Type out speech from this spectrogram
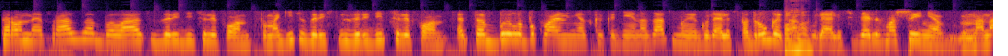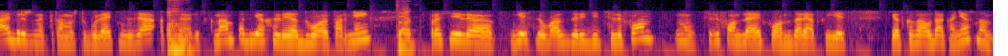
Коронная фраза была «заряди телефон». Помогите зарядить телефон. Это было буквально несколько дней назад. Мы гуляли с подругой. Ага. Как гуляли? Сидели в машине на набережной, потому что гулять нельзя. Общались. К нам подъехали двое парней. Так, Спросили, есть ли у вас зарядить телефон. Ну, телефон для iPhone, зарядка есть. Я сказала, да, конечно.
